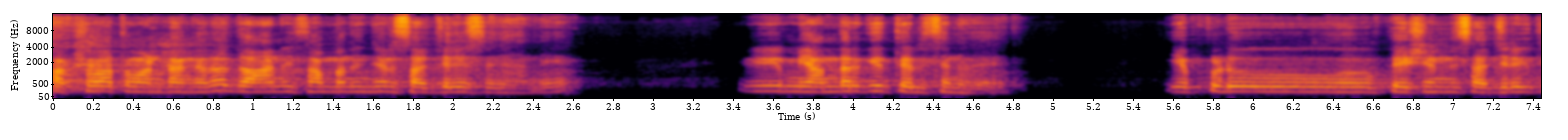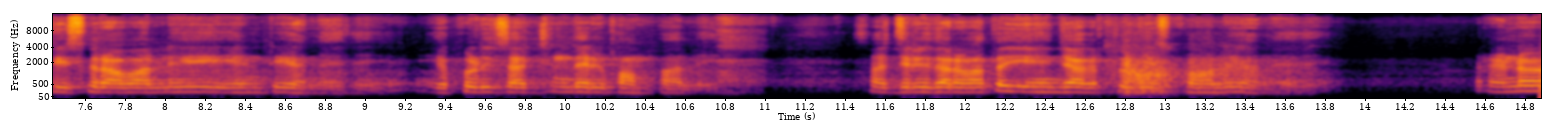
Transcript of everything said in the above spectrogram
పక్షవాతం అంటాం కదా దానికి సంబంధించిన సర్జరీస్ కానీ ఇవి మీ అందరికీ తెలిసినవే. ఎప్పుడు పేషెంట్ని సర్జరీకి తీసుకురావాలి ఏంటి అనేది ఎప్పుడు సర్జన్ దగ్గరికి పంపాలి సర్జరీ తర్వాత ఏం జాగ్రత్తలు తీసుకోవాలి అనేది. రెండవ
